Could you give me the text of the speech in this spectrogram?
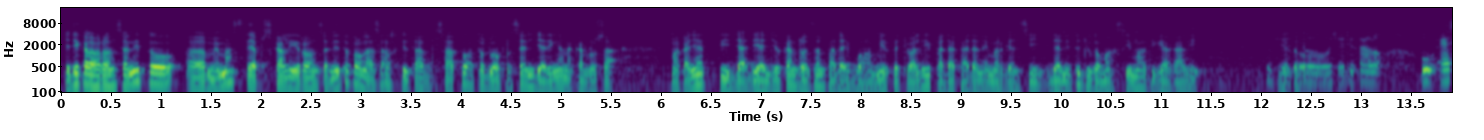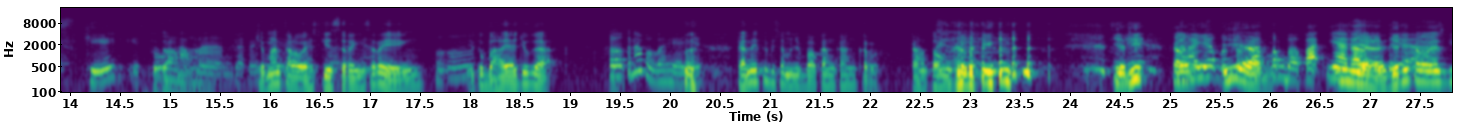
Jadi kalau ronsen itu eh, memang setiap sekali ronsen itu kalau nggak salah sekitar 1 atau 2% jaringan akan rusak. Makanya tidak dianjurkan ronsen pada ibu hamil kecuali pada keadaan emergensi dan itu juga maksimal tiga kali. Begitu. Gitu. Jadi kalau USG itu, Itu aman. aman. karena Cuman kalau USG sering-sering itu bahaya juga. Kalau kenapa bahayanya? Karena itu bisa menyebabkan kanker kantong kering. Jadi, bahaya untuk kantong bapaknya iya, kalau gitu jadi ya. kalau USG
